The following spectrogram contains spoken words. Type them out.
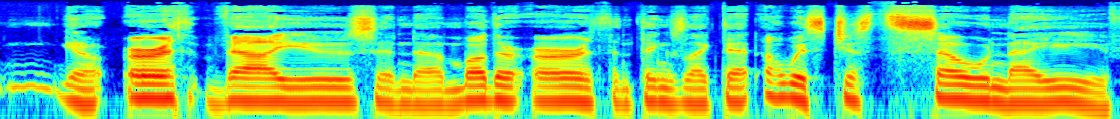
you know, Earth values and uh, Mother Earth and things like that. Oh, it's just so naive.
